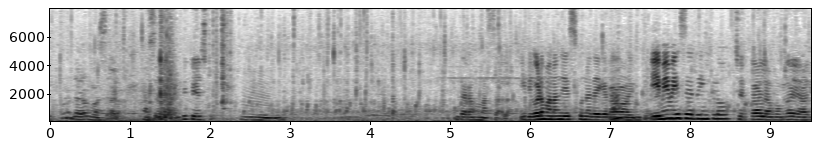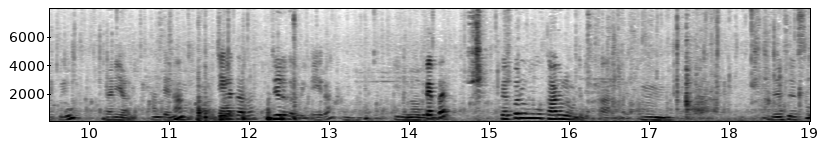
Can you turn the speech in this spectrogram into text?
ఇప్పుడు గరం మసాలా. అసలు ఇది మ్మ్. గరం మసాలా. ఇది కూడా మనం చేసుకున్నదే కదా. ఏమేమి వేసారు దీంట్లో? చెక్క లవంగ యాలకులు ధనియాలు. అంతేనా? జీలకర్ర? జీలకర్ర వేయి. వేయరా. పెప్పర్? పెప్పర్. కారంలో ఉంటుంది. కారం. వేసేసి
